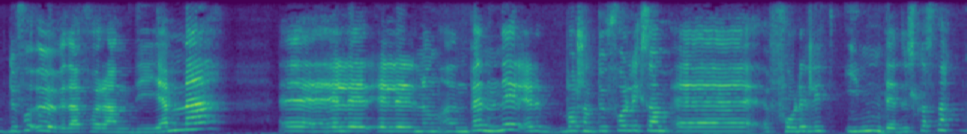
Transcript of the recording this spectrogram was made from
Du får øve deg foran de hjemme. Eh, Eller, eller noen venner. Eller bare sånn at du får liksom eh, får det litt inn det du skal snakke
